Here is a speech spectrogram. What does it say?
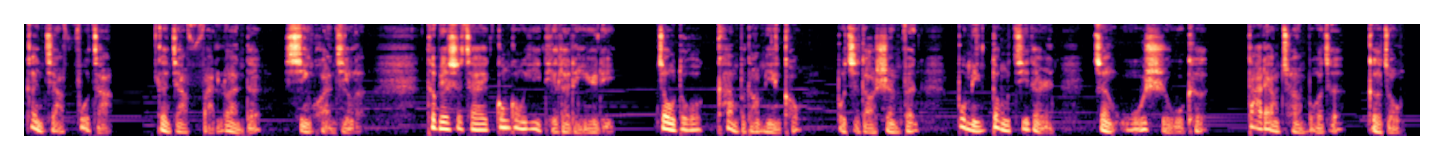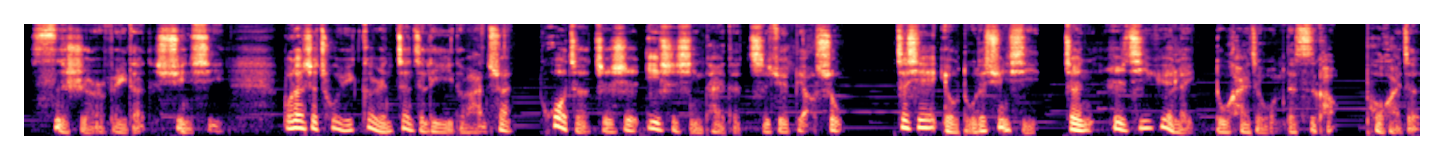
更加复杂、更加烦乱的新环境了。特别是在公共议题的领域里，众多看不到面孔、不知道身份、不明动机的人，正无时无刻大量传播着各种似是而非的讯息。不论是出于个人政治利益的盘算，或者只是意识形态的直觉表述，这些有毒的讯息正日积月累毒害着我们的思考，破坏着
